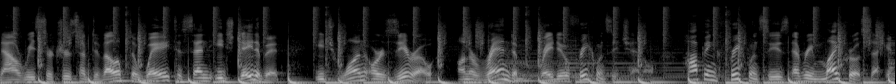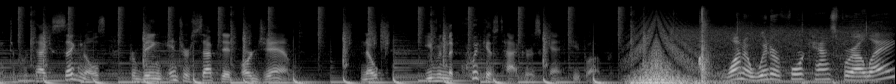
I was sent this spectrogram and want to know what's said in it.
Now researchers have developed a way to send each data bit each one or zero, on a random radio frequency channel, hopping frequencies every microsecond to protect signals from being intercepted or jammed. Nope, even the quickest hackers can't keep up. Want a winter forecast for LA?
